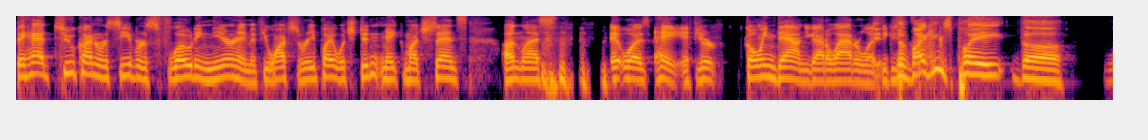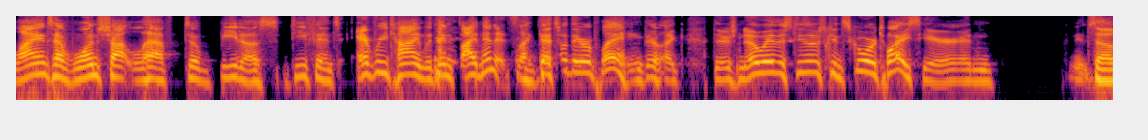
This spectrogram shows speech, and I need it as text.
they had two kind of receivers floating near him if you watch the replay, which didn't make much sense unless it was, hey, if you're going down, you got to lateral it because the Vikings play the Lions have one shot left to beat us defense every time within five minutes. Like that's what they were playing. They're like, there's no way the Steelers can score twice here. And it's- So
